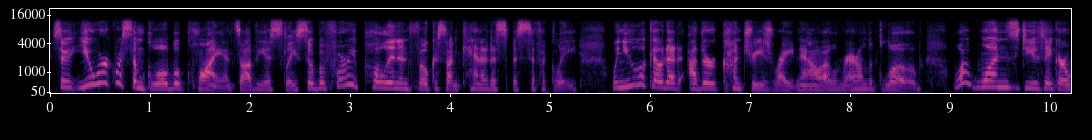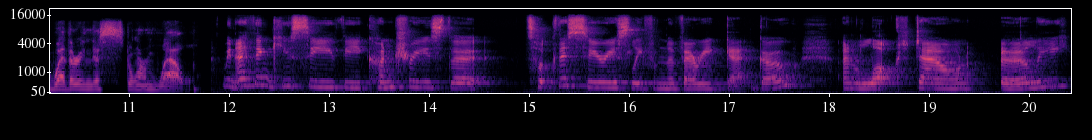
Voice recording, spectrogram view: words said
So, you work with some global clients, obviously. So, before we pull in and focus on Canada specifically, when you look out at other countries right now around the globe, what ones do you think are weathering this storm well? I mean, I think you see the countries that took this seriously from the very get go and locked down early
